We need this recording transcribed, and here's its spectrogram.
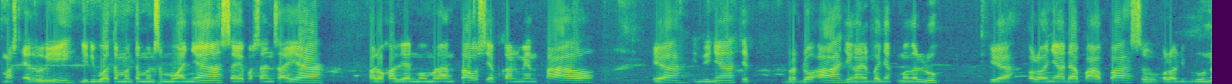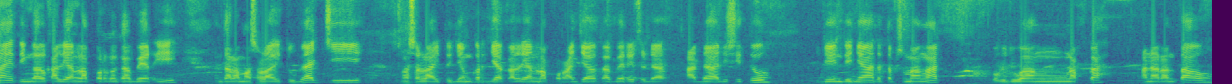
Mas Erli. Jadi buat teman-teman semuanya saya pesan saya kalau kalian mau merantau siapkan mental ya. Intinya berdoa jangan banyak mengeluh ya. Kalau ada apa-apa kalau di Brunei tinggal kalian lapor ke KBRI antara masalah itu gaji masalah itu jam kerja kalian lapor aja KBRI sudah ada di situ. Jadi intinya tetap semangat berjuang nafkah anak rantau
